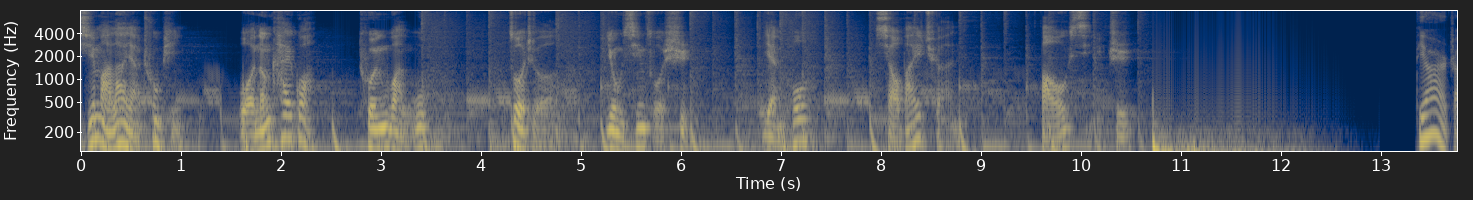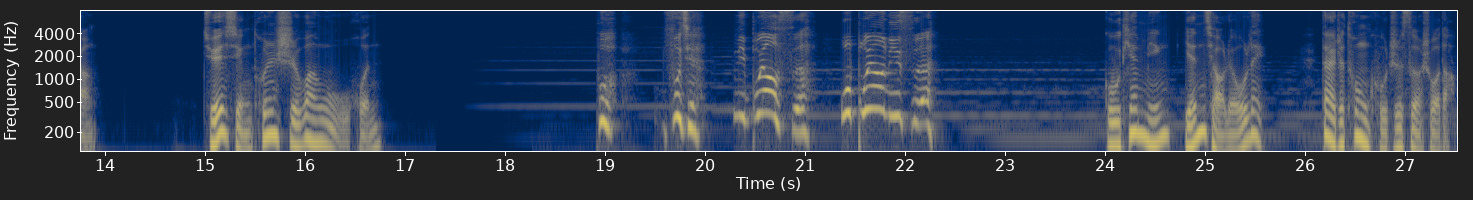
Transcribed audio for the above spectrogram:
喜马拉雅出品，《我能开挂吞万物》，作者用心做事，演播小白犬，宝喜之。第二章，觉醒吞噬万物武魂。不，父亲，你不要死，我不要你死。古天明眼角流泪，带着痛苦之色说道：“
